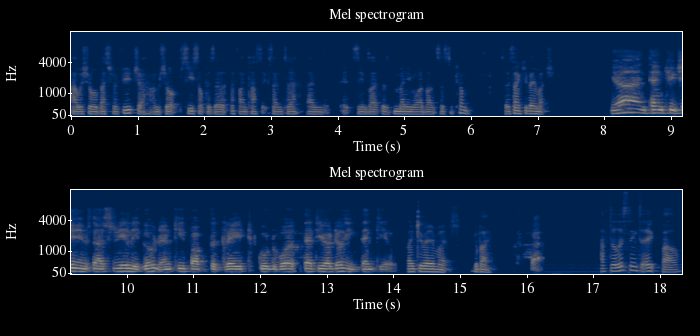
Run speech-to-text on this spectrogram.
I wish you all the best for the future. I'm sure CESOP is a, a fantastic centre and it seems like there's many more advances to come. So thank you very much. Yeah, and thank you, James. That's really good. And keep up the great, good work that you're doing. Thank you. Thank you very much. Goodbye. Bye. After listening to Iqbal,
